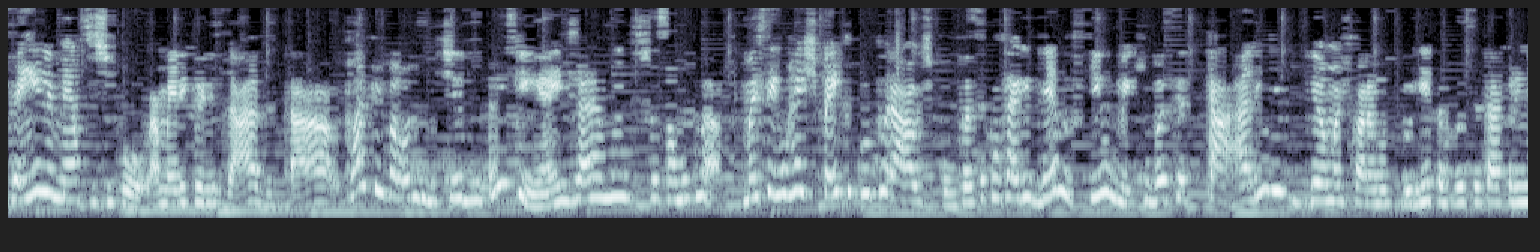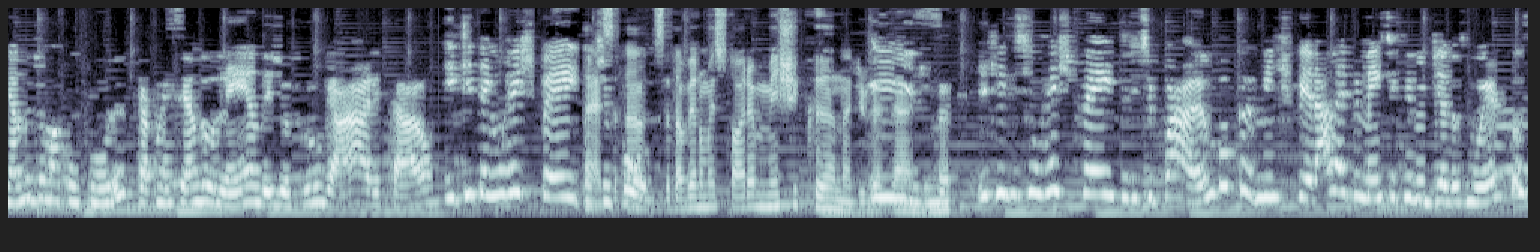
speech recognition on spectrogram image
sem elementos, tipo, americanizados e tal. Claro que tem valores embutidos, enfim, aí já é uma discussão muito maior. Mas tem um respeito cultural, tipo, você consegue ver no filme que você tá, além de ver uma história muito bonita, você tá aprendendo de uma cultura, tá conhecendo lendas de outro lugar e tal, e que tem um respeito, É, você tipo... tá, você tá vendo uma história mexicana de verdade, Isso. né? E que existe um respeito de tipo, ah, eu não vou me inspirar levemente aqui no Dia dos Muertos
